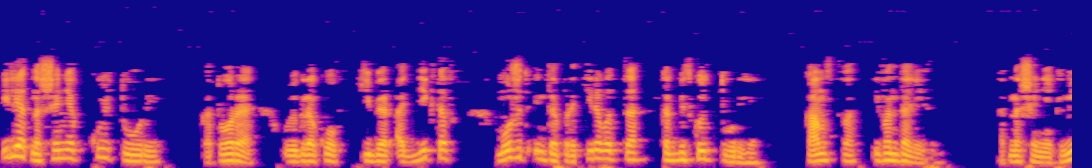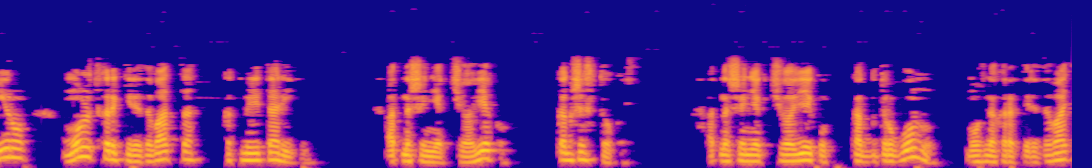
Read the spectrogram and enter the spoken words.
Или отношение к культуре, которое у игроков-кибераддиктов может интерпретироваться как бескультурье, камство и вандализм. Отношение к миру может характеризоваться как милитаризм. Отношение к человеку как жестокость. Отношение к человеку как к другому можно характеризовать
